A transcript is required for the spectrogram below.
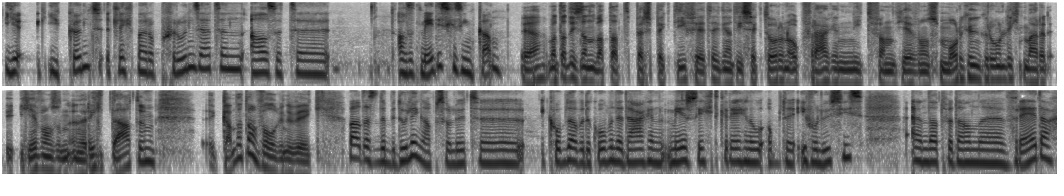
je, je kunt het licht maar op groen zetten als het uh, als het medisch gezien kan. Ja, want dat is dan wat dat perspectief heet. Ik denk dat die sectoren ook vragen niet van geef ons morgen groen licht, maar geef ons een, een richtdatum. Kan dat dan volgende week? Wel, dat is de bedoeling, absoluut. Uh, ik hoop dat we de komende dagen meer zicht krijgen op de evoluties en dat we dan uh, vrijdag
